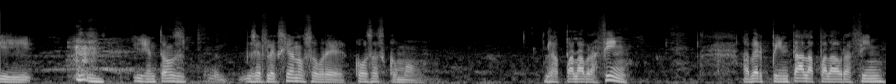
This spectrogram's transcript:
Y, entonces reflexiono sobre cosas como la palabra fin. A ver, pinta la palabra fin.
